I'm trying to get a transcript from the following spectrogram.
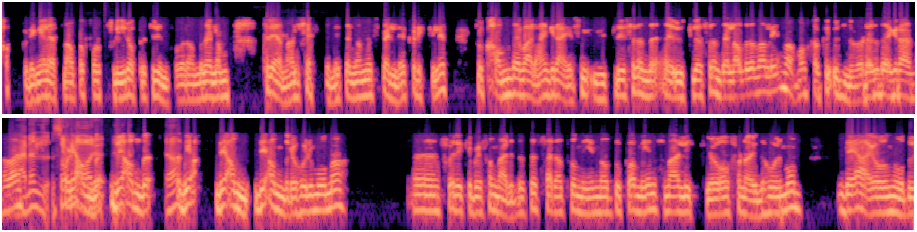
takling eller et eller annet, og folk flyr opp i trynet på hverandre, eller om treneren kjefter litt, eller om en spiller klikker litt, så kan det være en greie som utløser en del, utløser en del adrenalin. Da. Man skal ikke undervurdere det greiene der. Nei, For de andre, de andre, Ja. de, de, de andre hormonene, eh, for ikke å bli for nerdete, serotonin og dopamin, som er lykke- og fornøyde-hormon, det er jo noe du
